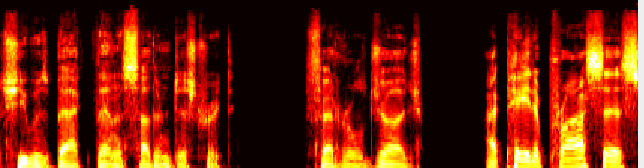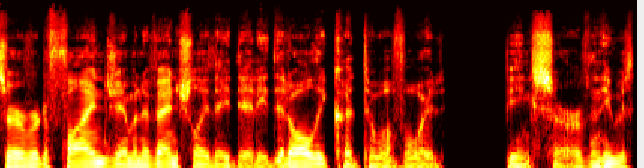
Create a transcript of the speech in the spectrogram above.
She was back then a Southern District federal judge. I paid a process server to find Jim, and eventually they did. He did all he could to avoid being served, and he was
